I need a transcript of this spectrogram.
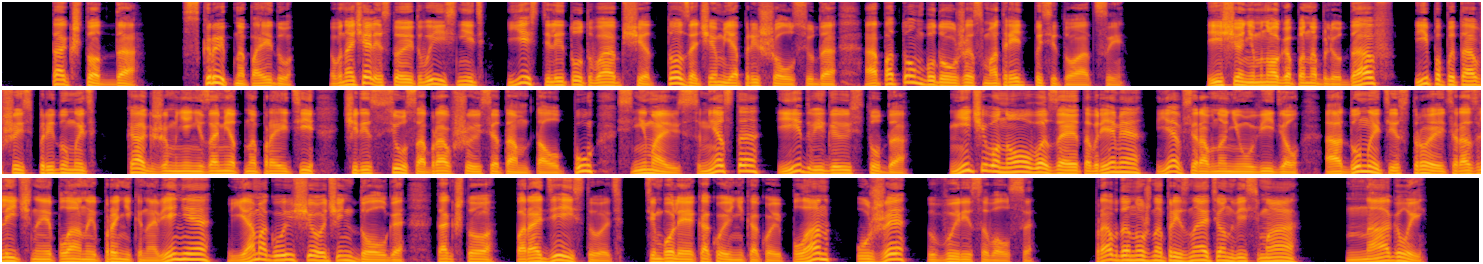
Так что да, скрытно пойду. Вначале стоит выяснить, есть ли тут вообще то, зачем я пришел сюда, а потом буду уже смотреть по ситуации. Еще немного понаблюдав и попытавшись придумать, как же мне незаметно пройти через всю собравшуюся там толпу, снимаюсь с места и двигаюсь туда. Ничего нового за это время я все равно не увидел, а думать и строить различные планы проникновения я могу еще очень долго, так что Пора действовать, тем более какой-никакой план уже вырисовался. Правда, нужно признать, он весьма наглый.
